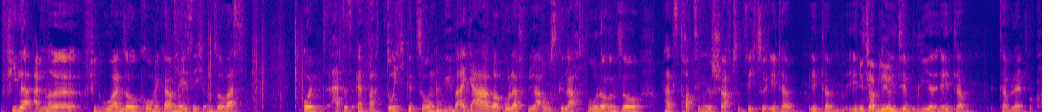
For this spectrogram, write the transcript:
viele andere Figuren, so komikermäßig und sowas. Und hat es einfach durchgezogen über Jahre, obwohl er früher ausgelacht wurde und so. Und hat es trotzdem geschafft, sich zu etab, etab, et- Etablieren. Etablieren. Etab, etablieren. Oh Gott.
